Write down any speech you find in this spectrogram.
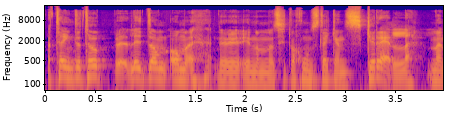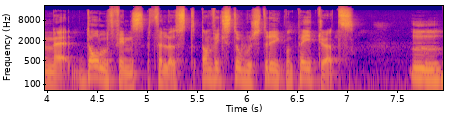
Jag tänkte ta upp lite om, om nu inom situationstecken, skräll. Men Dolphins förlust. De fick stor stryk mot Patriots. Mm.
